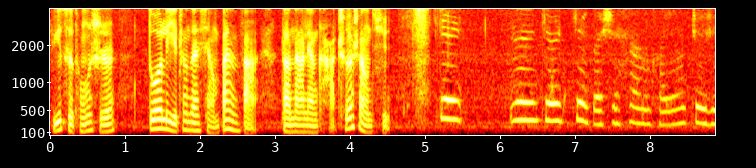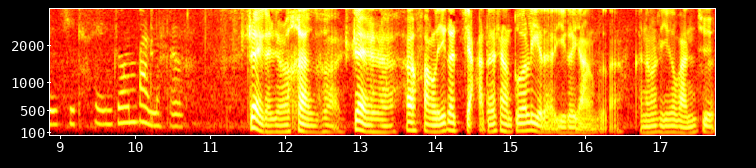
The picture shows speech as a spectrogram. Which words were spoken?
与此同时，多利正在想办法到那辆卡车上去。这，那就这个是汉克，然后这是其他人装扮的汉克。这个就是汉克，这是还放了一个假的像多利的一个样子的，可能是一个玩具。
